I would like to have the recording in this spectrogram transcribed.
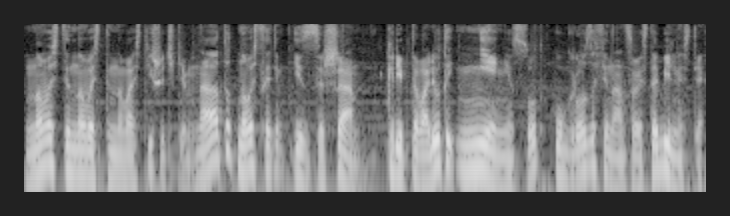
Новости, новости, новостишечки. А тут новость, кстати, из США. Криптовалюты не несут угрозы финансовой стабильности.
